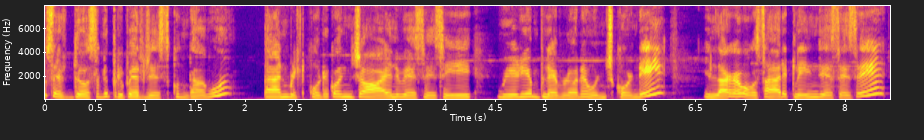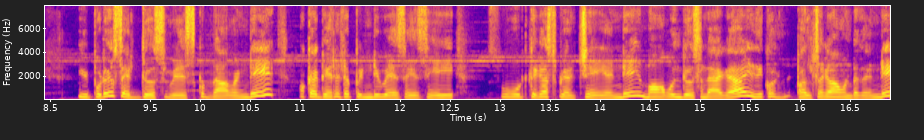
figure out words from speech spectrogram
సెట్ దోశని ప్రిపేర్ చేసుకుందాము. ప్యాన్ పెట్టుకొని కొంచెం ఆయిల్ వేసేసి మీడియం ఫ్లేమ్లోనే ఉంచుకోండి. ఇలాగ ఒకసారి క్లీన్ చేసేసి ఇప్పుడు సెట్ దోశ వేసుకుందామండి. ఒక గరిట పిండి వేసేసి స్మూత్గా స్ప్రెడ్ చేయండి. మామూలు దోశలాగా ఇది కొంచెం పలచగా ఉండదండి.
